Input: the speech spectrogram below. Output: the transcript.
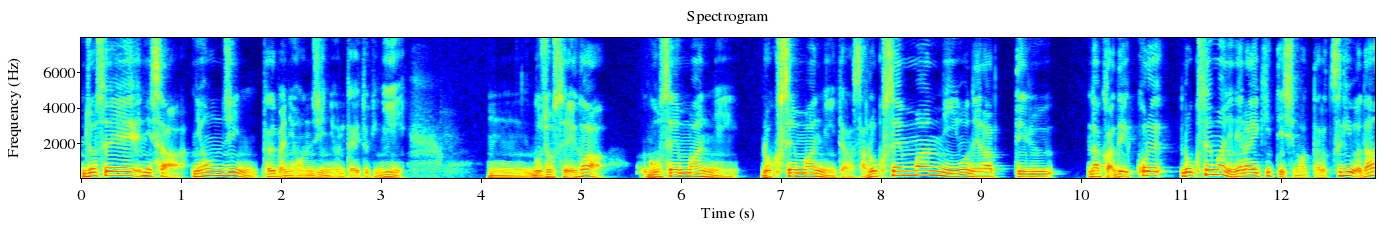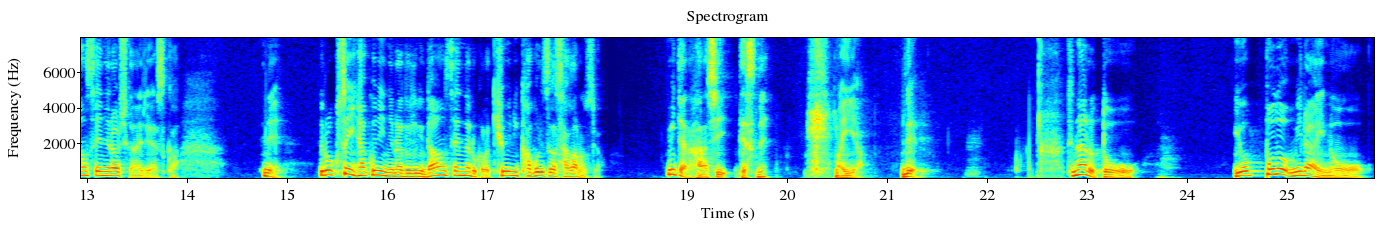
女性にさ、日本人、例えば日本人に売りたいときに、うん、ご女性が5000万人、6000万人いたらさ、6000万人を狙ってる中で、これ6000万人狙い切ってしまったら次は男性狙うしかないじゃないですか。ね。6100人狙った時に男性になるから急に確率が下がるんですよ。みたいな話ですね。まあいいや。で、ってなると、よっぽど未来の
